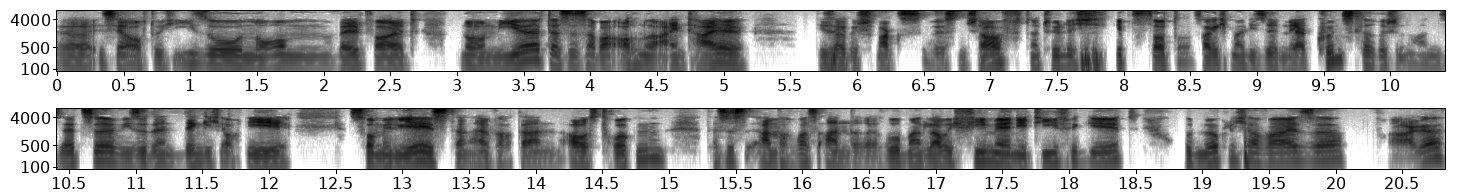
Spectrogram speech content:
äh, ist ja auch durch ISO-Normen weltweit normiert. Das ist aber auch nur ein Teil dieser Geschmackswissenschaft. Natürlich gibt es dort, sage ich mal, diese mehr künstlerischen Ansätze, wie sie dann, denke ich, auch die Sommeliers dann einfach dann ausdrücken. Das ist einfach was anderes, wo man, glaube ich, viel mehr in die Tiefe geht und möglicherweise, Frage,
